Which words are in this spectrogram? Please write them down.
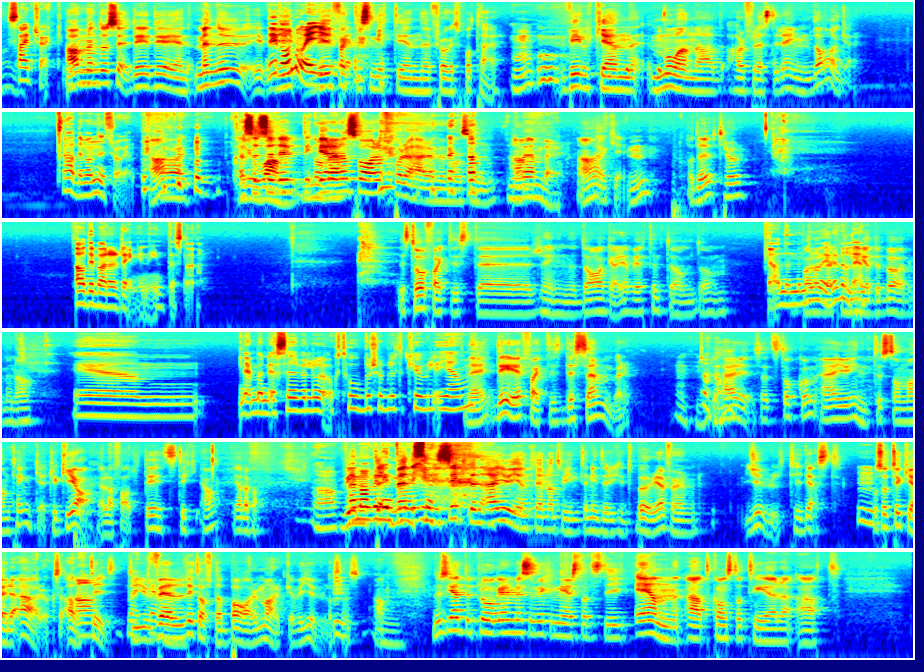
Sidetrack. Ja, men då ser det, det är en, Men nu, Det var vi, nog i vi är faktiskt mitt i en eh, frågesport här. Mm. Vilken månad har flest regndagar? Ja, det var en ny fråga. Ja. Alltså, så det, det, vi har redan svarat på det här med monsun. November. ja okej. Mm. Och du, tror? Ja, det är bara regn, inte snö. Det står faktiskt eh, regndagar. Jag vet inte om de Ja, nej, men bara då är det väl nederbörd. Men ja. Ehm, nej, men jag säger väl oktober så det blir lite kul igen. Nej, det är faktiskt december. Mhm. Det här är, så att Stockholm är ju inte som man tänker, tycker jag i alla fall. Det är ett stick, ja, i alla fall. Ja. Men man vill Vinter, inte men inse- insikten är ju egentligen att vintern inte riktigt börjar förrän jul tidigast. Mm. Och så tycker jag det är också, alltid. det är ju väldigt ofta barmark över jul. Och sen, Mm. ja. Mm. Nu ska jag inte plåga er med så mycket mer statistik än att konstatera att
